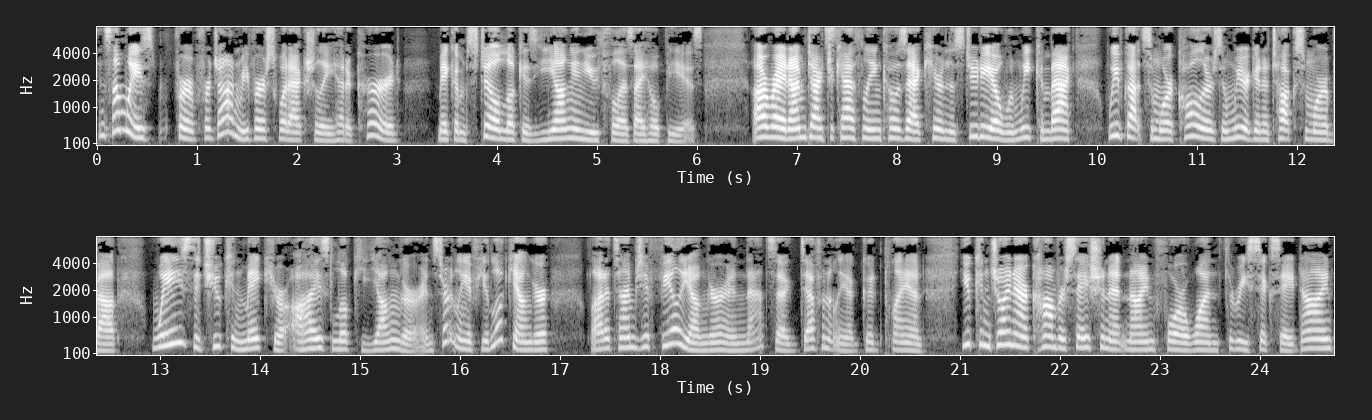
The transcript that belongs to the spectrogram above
in some ways, for, for John, reverse what actually had occurred, make him still look as young and youthful as I hope he is. All right, I'm Dr. Kathleen Kozak here in the studio. When we come back, we've got some more callers and we are going to talk some more about ways that you can make your eyes look younger. And certainly if you look younger, a lot of times you feel younger, and that's a, definitely a good plan. You can join our conversation at 941 3689.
